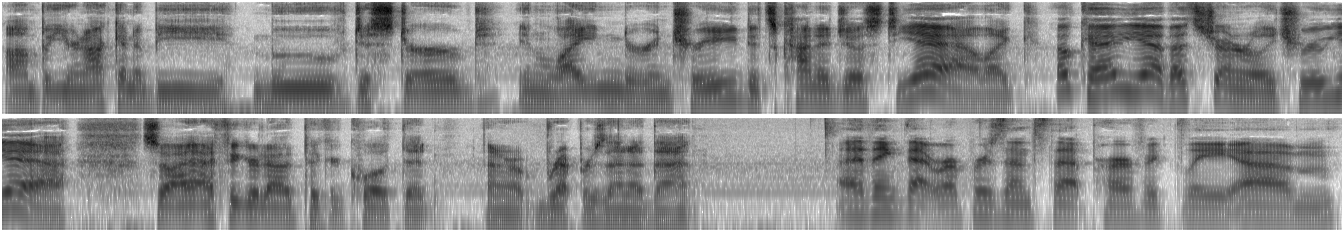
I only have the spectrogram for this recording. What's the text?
um, but you're not going to be moved, disturbed, enlightened, or intrigued. It's kind of just, yeah, like, okay, yeah, that's generally true, yeah. So I, I figured I would pick a quote that I don't know, represented that. I think that represents that perfectly. Um,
